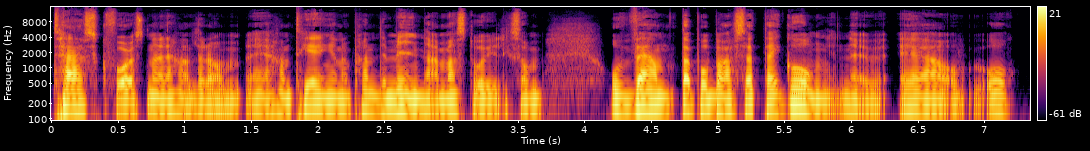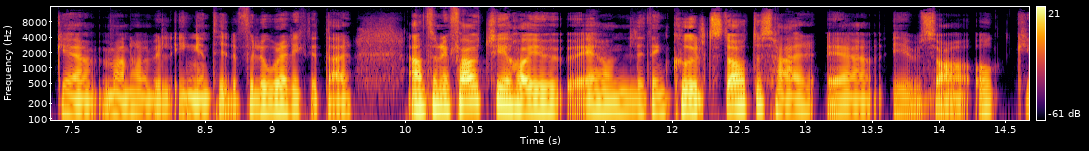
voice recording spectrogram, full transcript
taskforce när det handlar om eh, hanteringen av pandemin här. Man står ju liksom och väntar på att bara sätta igång nu eh, och, och eh, man har väl ingen tid att förlora riktigt där. Anthony Fauci har ju en liten kultstatus här eh, i USA och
